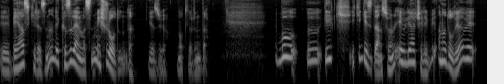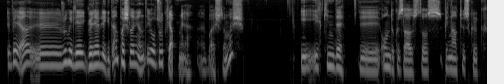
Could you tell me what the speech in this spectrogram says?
e, beyaz kirazının ve kızıl elmasının meşhur olduğunu da yazıyor notlarında. Bu e, ilk iki geziden sonra Evliya Çelebi Anadolu'ya ve veya e, Rumeli'ye görevle giden paşaların yanında yolculuk yapmaya e, başlamış. E, ilkinde 19 Ağustos 1640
